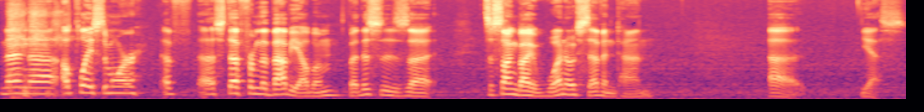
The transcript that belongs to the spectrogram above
And then uh, I'll play some more of uh, stuff from the Babby album, but this is uh, it's a song by 107 Tan. Uh, yes.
